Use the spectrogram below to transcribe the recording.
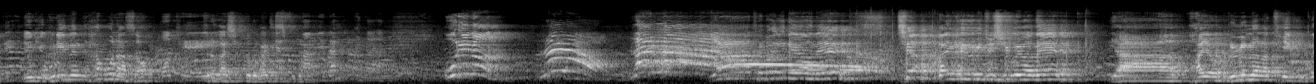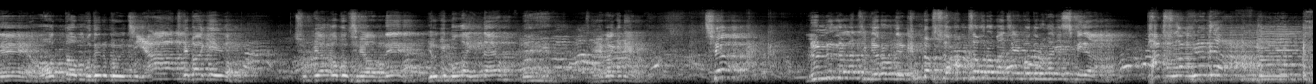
네, 여기 우리는 하고 나서 오케이. 들어가시도록 하겠습니다. 죄송합니다. 우리는 랄라! 랄라! 야, 대박이네요. 네. 자, 마이크 여기 주시고요. 네. 야, 과연 룰루라라 팀, 네, 어떤 무대를 보일지, 야, 대박이에요. 준비한 거 보세요. 네, 여기 뭐가 있나요? 네, 대박이네요. 자, 룰루라라 팀 여러분들 큰 박수 함성으로 맞이해 보도록 하겠습니다. 박수가 필요합니다.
